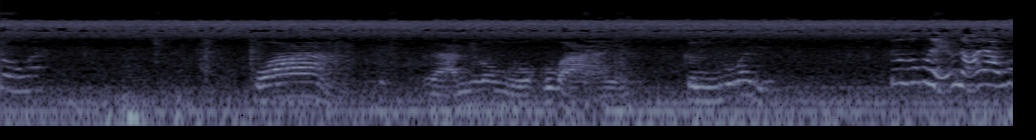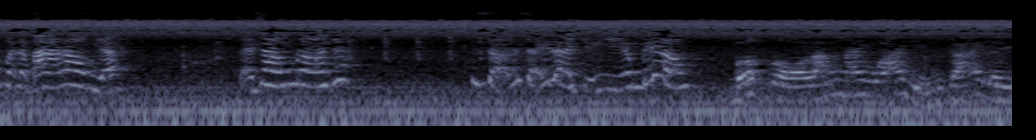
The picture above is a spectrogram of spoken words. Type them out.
luôn á. Quá. Làm như con ruột của bà vậy. Cưng quá vậy. Tôi không hiểu nổi ông có phải là ba nó không vậy? Tại sao không lo chứ? Tôi sợ nó xảy ra chuyện gì không biết không? Bớt lo lắng thái quá gì con cái đi.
